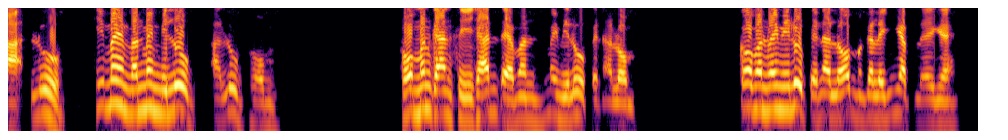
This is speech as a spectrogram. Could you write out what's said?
อะรูปที่ไม่มันไม่มีรูปอะรูปพรมพรมเหมือนกันสี่ชั้น แต่มันไม่มีรูปเป็นอารมณ์ ก็มันไม่มีรูปเป็นอารมณ์มันก็เลยเงียบเลยไงไป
